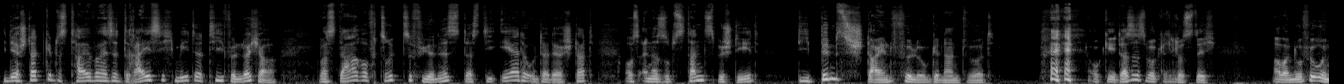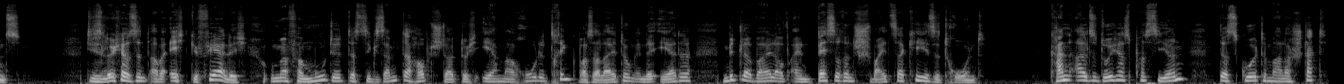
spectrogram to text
In der Stadt gibt es teilweise 30 Meter tiefe Löcher, was darauf zurückzuführen ist, dass die Erde unter der Stadt aus einer Substanz besteht, die Bimssteinfüllung genannt wird. okay, das ist wirklich lustig. Aber nur für uns. Diese Löcher sind aber echt gefährlich und man vermutet, dass die gesamte Hauptstadt durch eher marode Trinkwasserleitungen in der Erde mittlerweile auf einen besseren Schweizer Käse thront. Kann also durchaus passieren, dass Guatemala Stadt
